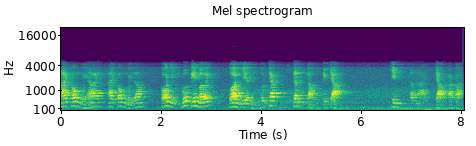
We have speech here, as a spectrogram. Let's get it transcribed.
2012-2015 có những bước tiến mới, toàn diện vững chắc, trân trọng kính chào. Xin thân ái chào các bạn.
